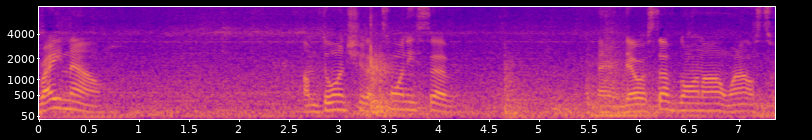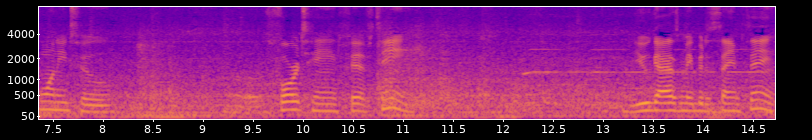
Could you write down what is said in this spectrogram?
Right now, I'm doing shit at 27. And there was stuff going on when I was 22, 14, 15. You guys may be the same thing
